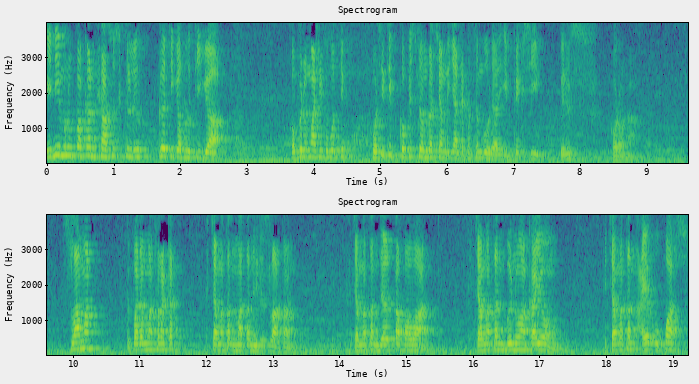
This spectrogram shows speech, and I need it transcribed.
Ini merupakan kasus ke-33 konfirmasi positif, positif COVID-19 yang dinyatakan sembuh dari infeksi virus corona. Selamat kepada masyarakat Kecamatan Matan Hilir Selatan, Kecamatan Delta Pawan, Kecamatan Benua Kayong, Kecamatan Air Upas,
